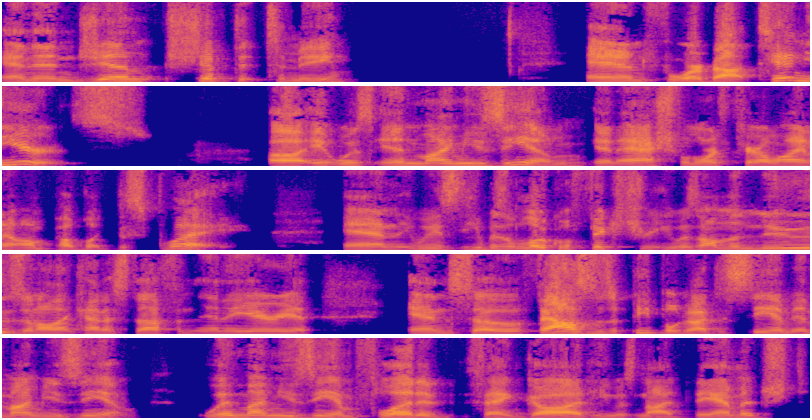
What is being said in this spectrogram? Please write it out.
And then Jim shipped it to me. And for about 10 years, uh, it was in my museum in Asheville, North Carolina on public display. And he was, he was a local fixture. He was on the news and all that kind of stuff in, in the area. And so thousands of people got to see him in my museum. When my museum flooded, thank God he was not damaged.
